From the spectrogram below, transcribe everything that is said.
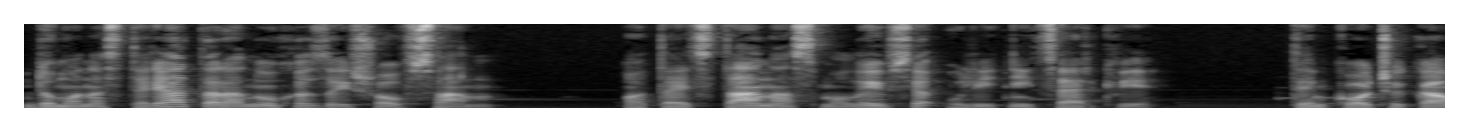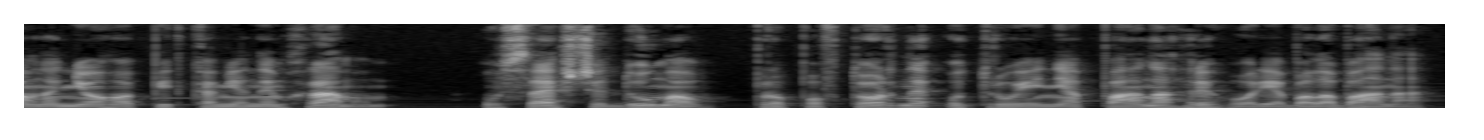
До монастиря Тарануха зайшов сам. Отець Танас молився у літній церкві. Тимко чекав на нього під кам'яним храмом, усе ще думав про повторне отруєння пана Григорія Балабана.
